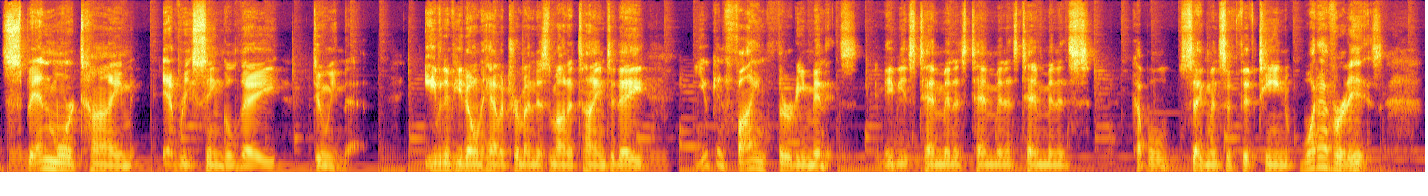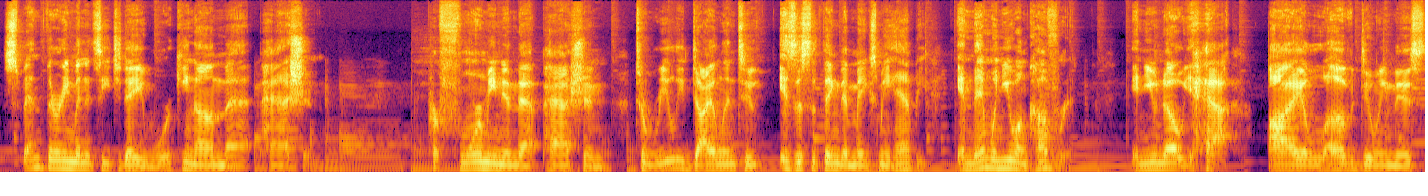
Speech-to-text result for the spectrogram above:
Spend more time every single day doing that. Even if you don't have a tremendous amount of time today, you can find 30 minutes. Maybe it's 10 minutes, 10 minutes, 10 minutes, a couple segments of 15, whatever it is. Spend 30 minutes each day working on that passion performing in that passion to really dial into is this the thing that makes me happy? And then when you uncover it and you know, yeah, I love doing this,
